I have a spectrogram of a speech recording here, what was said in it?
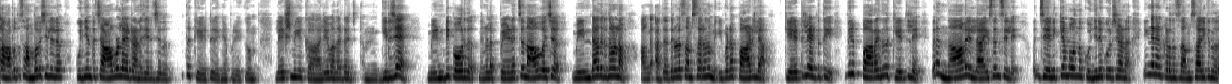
ആപത്ത് സംഭവിച്ചില്ലല്ലോ. കുഞ്ഞെന്താ ചാവുള്ളതായിട്ടാണ് ജനിച്ചത്? ഇത് കേട്ട് കഴിഞ്ഞപ്പോഴേക്കും ലക്ഷ്മിക്ക് കാലേ വന്നിട്ട് ഗിരിജേ മിണ്ടി പോരുത്. നിങ്ങളെ പിഴച്ച നാവ് വെച്ച് മിണ്ടാതിരുന്നോളാം അങ്ങ് അത്തരത്തിലുള്ള സംസാരമൊന്നും ഇവിടെ പാടില്ല. കേട്ടില്ലേ ഏട്ടത്തി? ഇവർ പറയുന്നത് കേട്ടില്ലേ? ഇവരെ നാവിന് ലൈസൻസ് ഇല്ലേ? ജനിക്കാൻ പോകുന്ന കുഞ്ഞിനെ കുറിച്ചാണ് ഇങ്ങനെ കിടന്ന് സംസാരിക്കുന്നത്.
